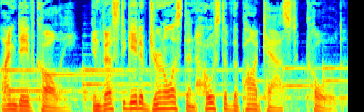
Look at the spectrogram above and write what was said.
I'm Dave Cawley, investigative journalist and host of the podcast Cold.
